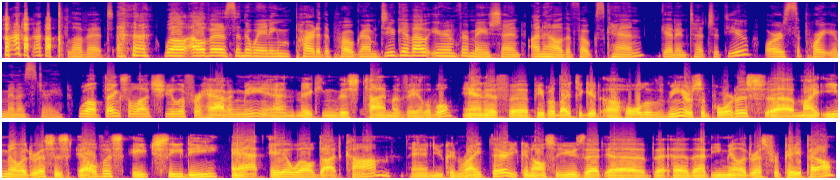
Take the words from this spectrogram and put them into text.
Love it. well, Elvis, in the waiting part of the program, do give out your information on how the folks can get in touch with you or support your ministry. Well, thanks a lot, Sheila, for having me and making this time available. And if uh, people would like to get a hold of me or support us, uh, my email address is elvishcd at aol.com. And you can write there. You can also use that, uh, that, uh, that email address for PayPal.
